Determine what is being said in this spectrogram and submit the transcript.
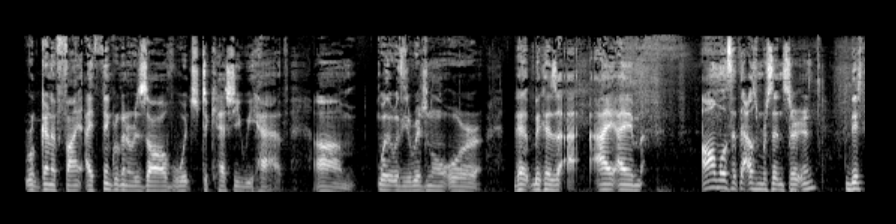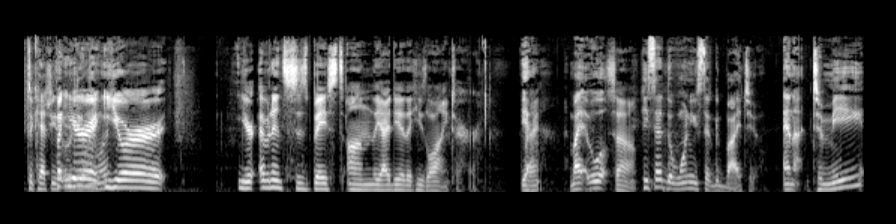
we're gonna find. I think we're gonna resolve which Takeshi we have, um, whether it was the original or because I I am almost a thousand percent certain this Takeshi. but that we're your with- your your evidence is based on the idea that he's lying to her. Yeah. Right. My well, So- he said the one you said goodbye to, and I- to me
